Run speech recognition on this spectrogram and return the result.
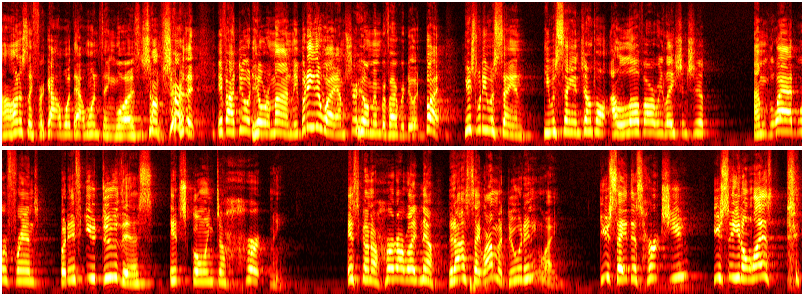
I honestly forgot what that one thing was, so I'm sure that if I do it, he'll remind me. But either way, I'm sure he'll remember if I ever do it. But here's what he was saying He was saying, John Paul, I love our relationship. I'm glad we're friends. But if you do this, it's going to hurt me. It's going to hurt our relationship. Now, did I say, well, I'm going to do it anyway? You say this hurts you? You say you don't like this?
